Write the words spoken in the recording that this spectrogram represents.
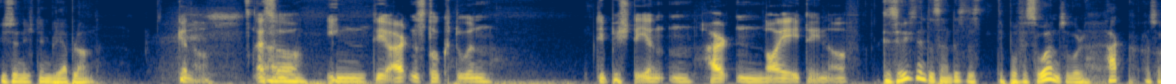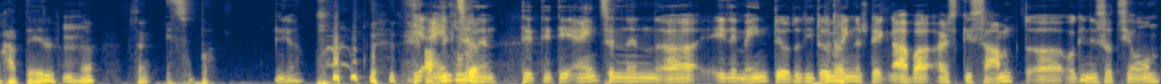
ist ja nicht im Lehrplan. Genau. Also ähm, in die alten Strukturen, die bestehenden, halten neue Ideen auf das höchst interessant ist, dass die Professoren, sowohl Hack, also HTL, mhm. ja, sagen, ist super. Ja. Die einzelnen, die, die, die, einzelnen äh, Elemente oder die da genau. drinnen stecken, aber als Gesamtorganisation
